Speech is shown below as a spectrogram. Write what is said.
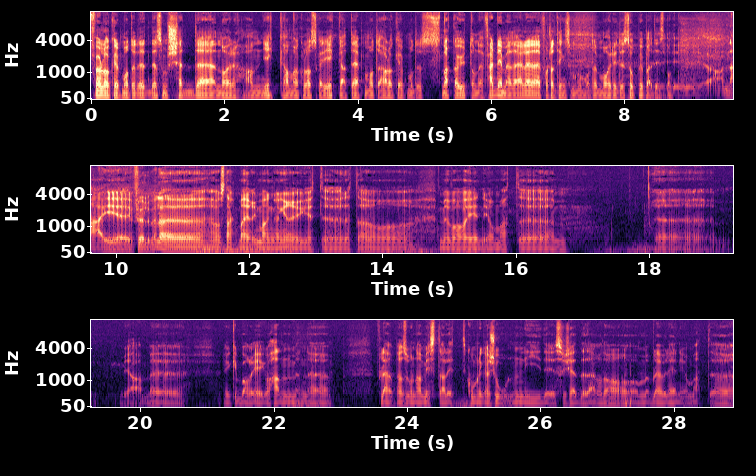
Føler dere på en måte det, det, som skjedde når han gikk, han og Karl Oskar gikk, at det på en måte, har dere på en måte snakka ut om det, ferdig med det, eller er det fortsatt ting som på en måte må ryddes opp i på et tidspunkt? Ja, nei, jeg føler vel jeg har snakket med Eirik mange ganger jeg, etter dette, og vi var enige om at uh, uh, Ja, vi, ikke bare jeg og han, men uh, flere personer mista litt kommunikasjonen i det som skjedde der og da, og vi ble vel enige om at uh,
